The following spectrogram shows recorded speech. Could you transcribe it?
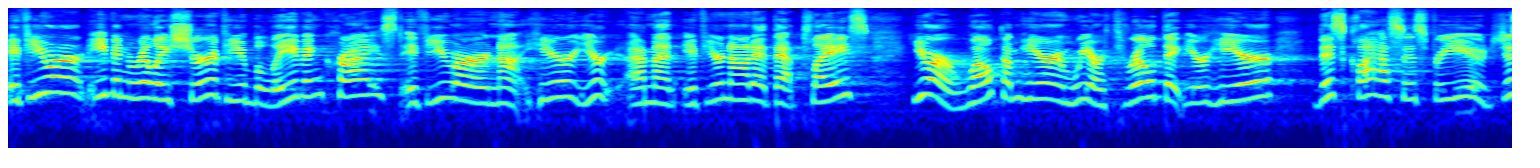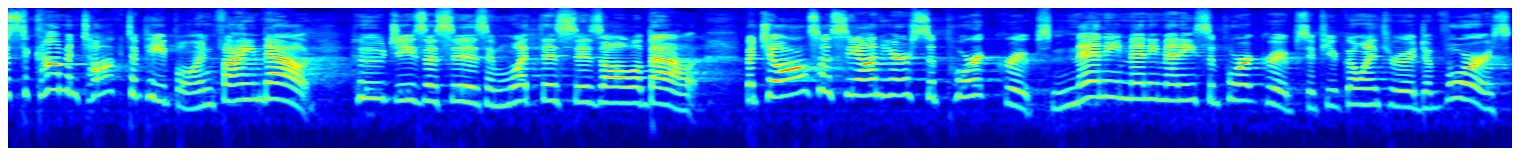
if you aren't even really sure if you believe in Christ, if you are not here, you're, I mean, if you're not at that place, you are welcome here, and we are thrilled that you're here. This class is for you, just to come and talk to people and find out who Jesus is and what this is all about. But you'll also see on here support groups, many, many, many support groups. If you're going through a divorce,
